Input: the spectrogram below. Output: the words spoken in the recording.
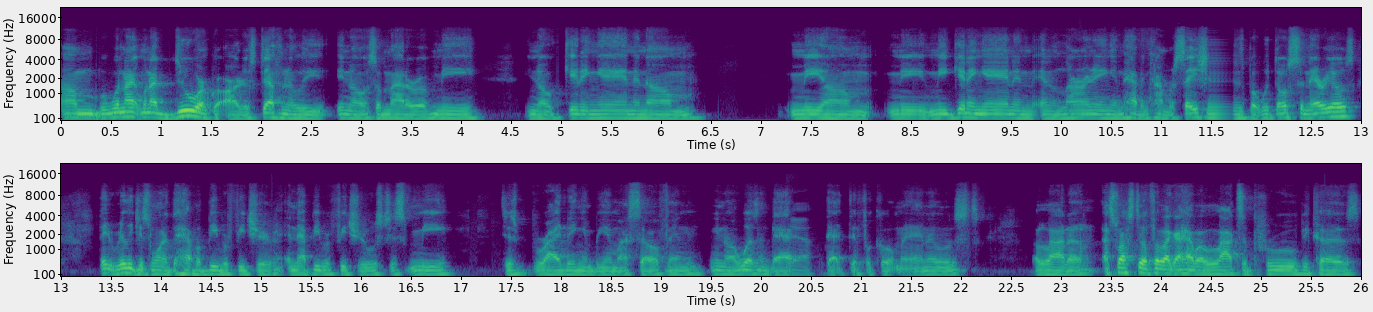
Um, but when I when I do work with artists, definitely, you know, it's a matter of me, you know, getting in and um me um me me getting in and, and learning and having conversations. But with those scenarios, they really just wanted to have a Bieber feature, and that Bieber feature was just me just writing and being myself. And you know, it wasn't that yeah. that difficult, man. It was a lot of that's why I still feel like I have a lot to prove because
